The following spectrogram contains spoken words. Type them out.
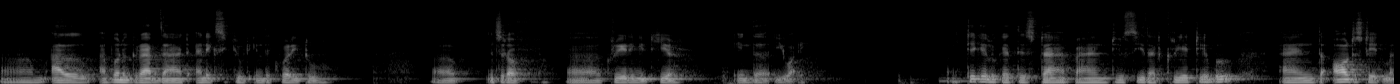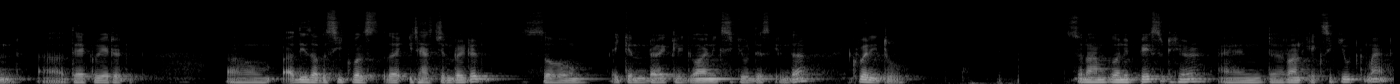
um, I'll I'm going to grab that and execute in the query tool uh, instead of uh, creating it here in the UI. Take a look at this tab and you see that create table and the alt statement uh, they're created. Um, uh, these are the sequels that it has generated so I can directly go and execute this in the query tool. So now I'm going to paste it here and uh, run execute command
